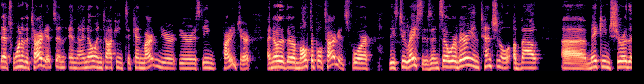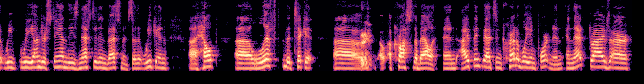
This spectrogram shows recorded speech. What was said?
that's one of the targets. And, and I know in talking to Ken Martin, your, your esteemed party chair, I know that there are multiple targets for these two races. And so we're very intentional about uh, making sure that we, we understand these nested investments so that we can uh, help uh, lift the ticket uh, across the ballot. And I think that's incredibly important. And, and that drives our,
